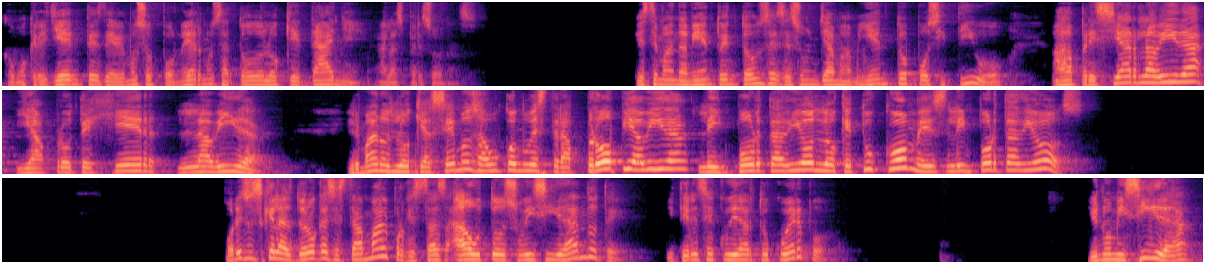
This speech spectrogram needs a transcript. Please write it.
Como creyentes debemos oponernos a todo lo que dañe a las personas. Este mandamiento entonces es un llamamiento positivo a apreciar la vida y a proteger la vida. Hermanos, lo que hacemos aún con nuestra propia vida le importa a Dios, lo que tú comes le importa a Dios. Por eso es que las drogas están mal, porque estás autosuicidándote y tienes que cuidar tu cuerpo. Y un homicida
